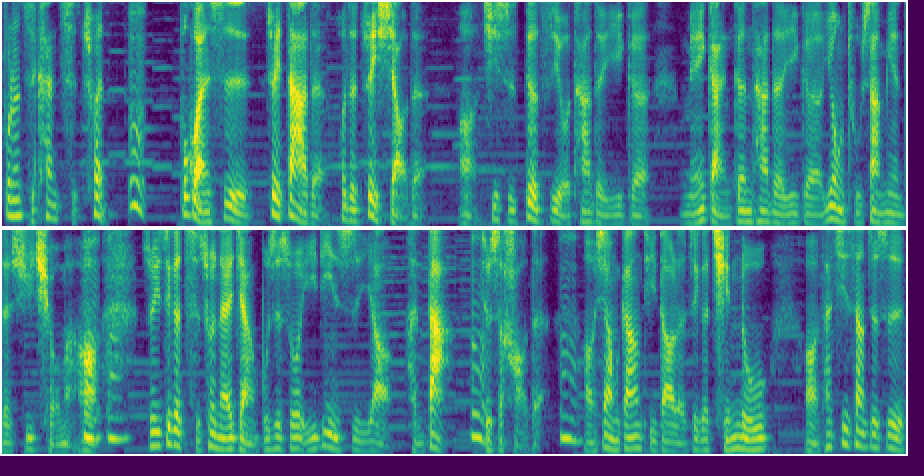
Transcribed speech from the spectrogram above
不能只看尺寸。嗯，不管是最大的或者最小的啊，其实各自有它的一个美感跟它的一个用途上面的需求嘛啊。嗯，嗯，所以这个尺寸来讲，不是说一定是要很大就是好的。嗯，哦，像我们刚刚提到了这个琴炉哦，它实际上就是。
